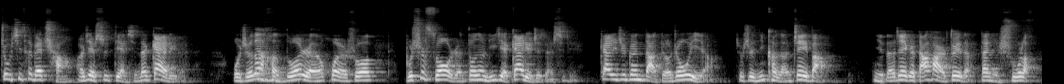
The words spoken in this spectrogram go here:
周期特别长，而且是典型的概率。我觉得很多人或者说不是所有人都能理解概率这件事情，概率就跟打德州一样，就是你可能这一把。你的这个打法是对的，但你输了。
